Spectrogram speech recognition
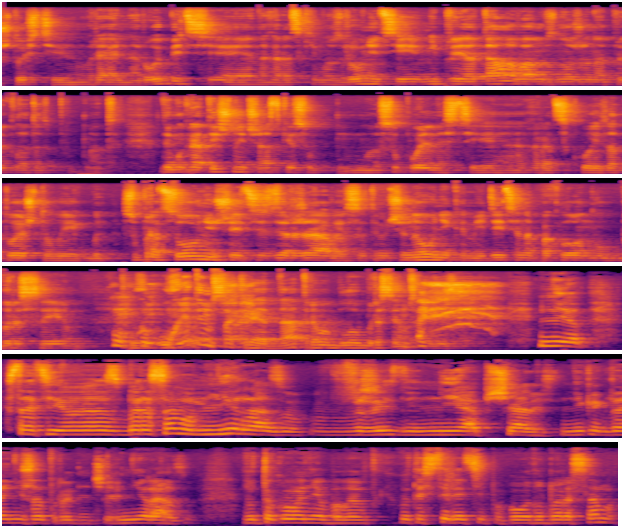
штосьці рэальна робіце на гарадскім узроўні ці не прылятала вам зножа напрыклад ад, ад дэмакратычнай часткі супольнасці гарадской за тое што вы як бы супрацоўнічаеце з дзяржавай з гэтымі чыноўнікамі ідзеце на паклону брсм у гэтым сакрэт да трэба было брсм сказаць нет, кстати, с БРСМом ни разу в жизни не общались, никогда не сотрудничали, ни разу. Вот такого не было. Вот какой-то стереотип по поводу БРСМа.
